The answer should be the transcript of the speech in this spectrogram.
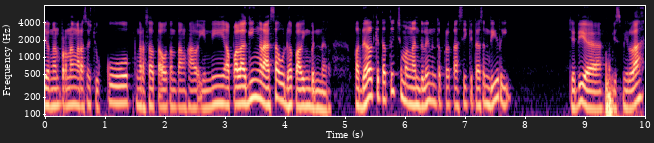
jangan pernah ngerasa cukup ngerasa tahu tentang hal ini apalagi ngerasa udah paling bener padahal kita tuh cuma ngandelin interpretasi kita sendiri. Jadi ya Bismillah.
